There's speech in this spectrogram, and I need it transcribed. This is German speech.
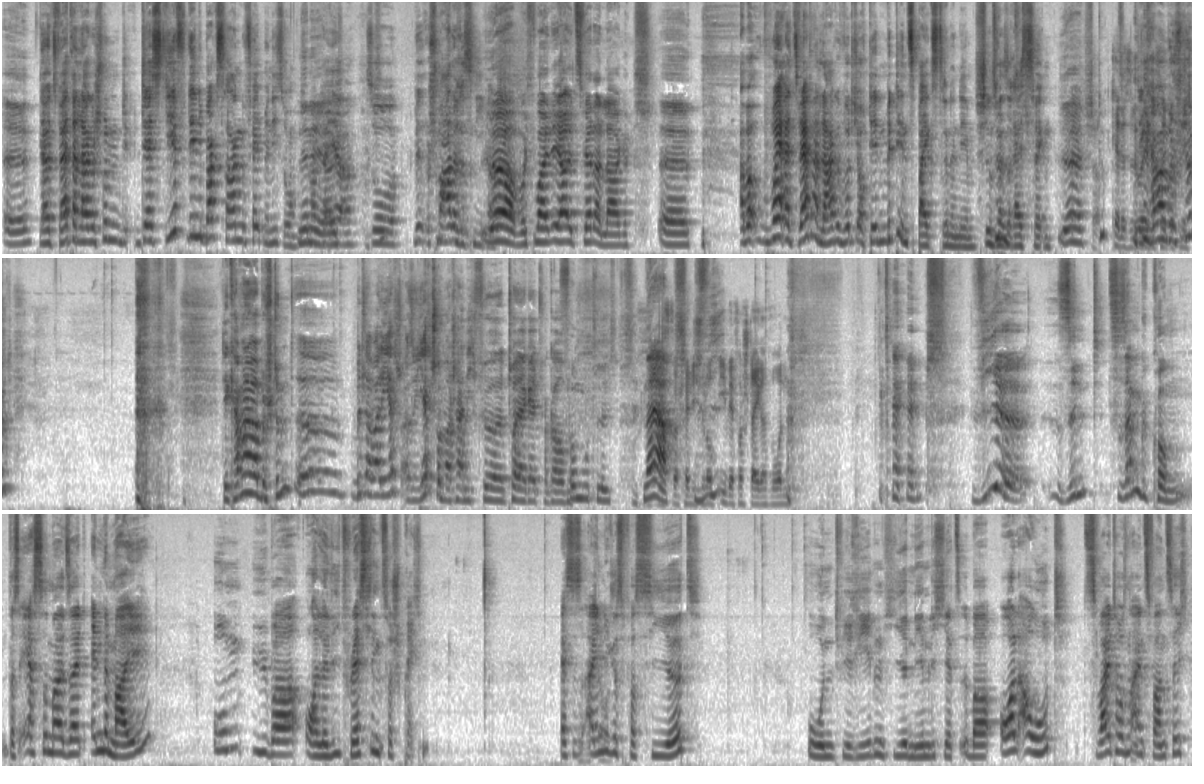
Äh, Ja, als Wertanlage schon. Der Stil, den die Bugs tragen, gefällt mir nicht so. Nee, ich nee, ja, eher so schmalere Sneaker. ja, aber ich meine eher als Wertanlage. Äh, Aber wobei, als Wertanlage würde ich auch den mit den Spikes drinnen nehmen. Beziehungsweise Reißzwecken. ja, stimmt. Den kann man bestimmt. den kann man aber bestimmt äh, mittlerweile jetzt, also jetzt schon wahrscheinlich für teuer Geld verkaufen. Vermutlich. Naja, Ist wahrscheinlich schon auf Ebay versteigert worden. Wir sind zusammengekommen, das erste Mal seit Ende Mai, um über All Elite Wrestling zu sprechen. Es ist einiges passiert und wir reden hier nämlich jetzt über All Out 2021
